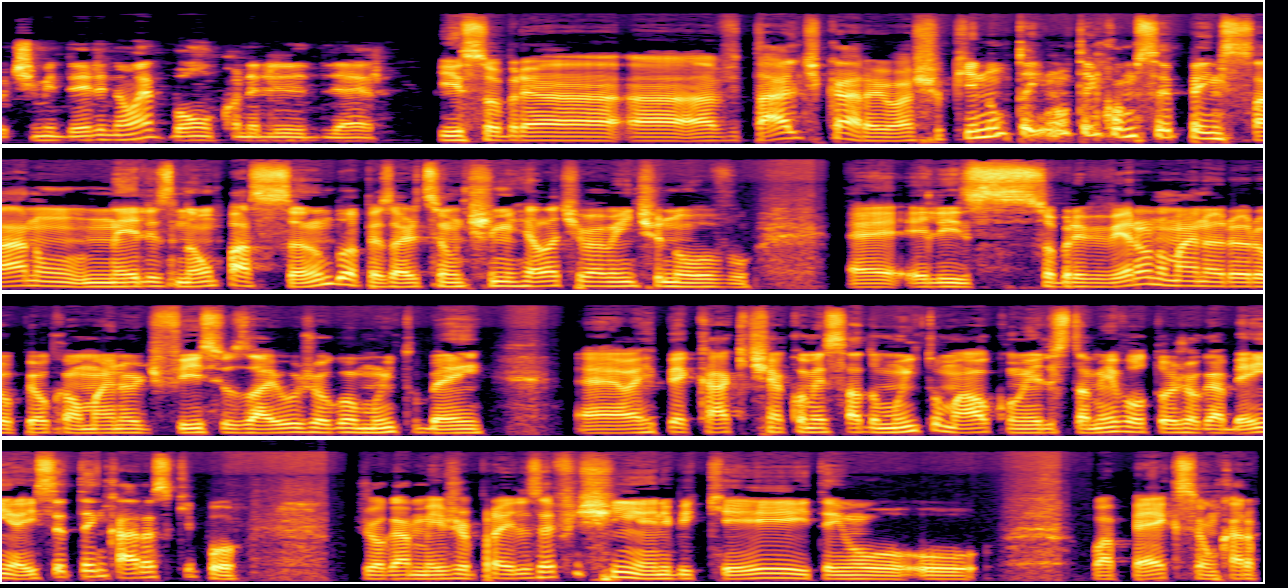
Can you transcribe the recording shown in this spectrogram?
o time dele não é bom quando ele lidera. E sobre a, a, a, Vitality, cara, eu acho que não tem, não tem como você pensar num, neles não passando, apesar de ser um time relativamente novo. É, eles sobreviveram no minor europeu, que é um minor difícil, o Zayu jogou muito bem. É, o RPK, que tinha começado muito mal com eles, também voltou a jogar bem. Aí você tem caras que, pô, jogar Major para eles é fichinha. NBK, tem o, o, o Apex, é um cara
